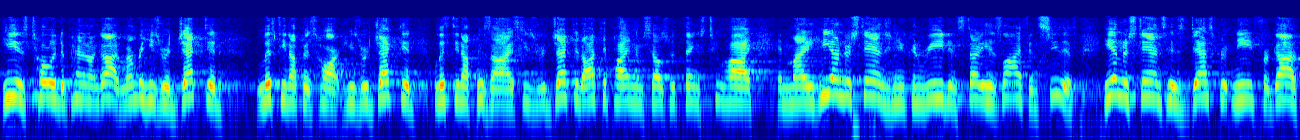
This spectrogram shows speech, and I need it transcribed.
he is totally dependent on God. Remember, he's rejected lifting up his heart. He's rejected lifting up his eyes. He's rejected occupying himself with things too high and mighty. He understands, and you can read and study his life and see this. He understands his desperate need for God.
